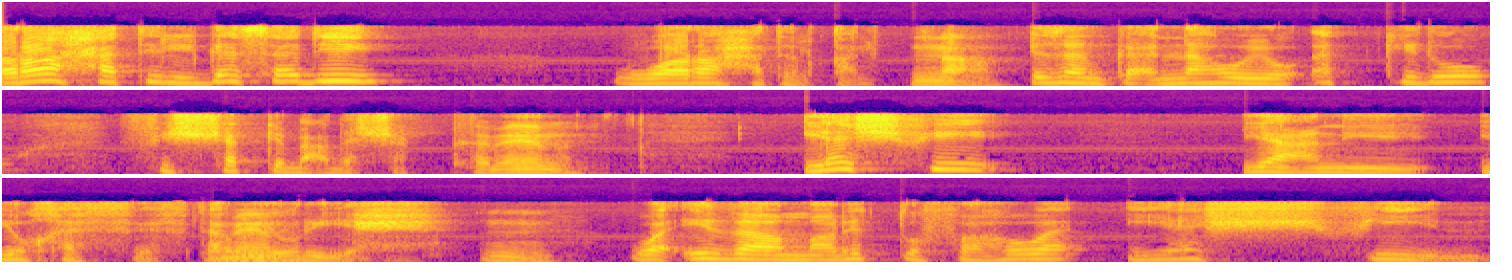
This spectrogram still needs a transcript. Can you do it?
راحة الجسد وراحة القلب نعم إذا كأنه يؤكد في الشك بعد الشك تماما يشفي يعني يخفف أو تمام. يريح مم. وإذا مرضت فهو يشفين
